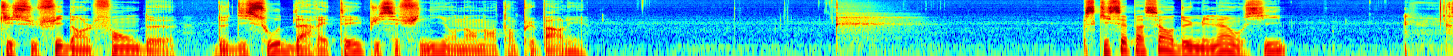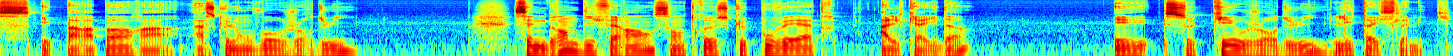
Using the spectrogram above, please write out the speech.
qu'il suffit dans le fond de, de dissoudre, d'arrêter, et puis c'est fini, on n'en entend plus parler. Ce qui s'est passé en 2001 aussi, et par rapport à, à ce que l'on voit aujourd'hui, c'est une grande différence entre ce que pouvait être Al-Qaïda et ce qu'est aujourd'hui l'État islamique.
